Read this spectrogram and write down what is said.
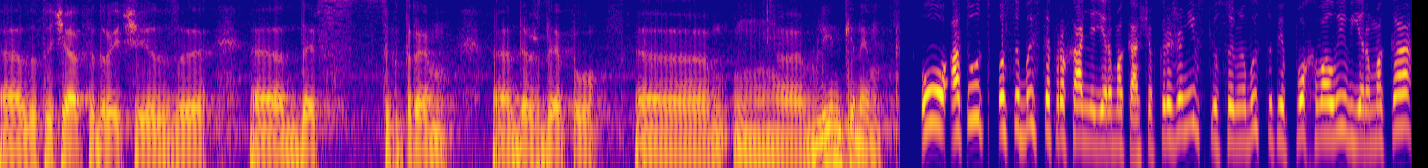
е, зустрічався, до речі, з е, держсекретарем е, Держдепу Блінкіним. О, а тут особисте прохання Єрмака, щоб Крижанівський у своєму виступі похвалив Єрмака,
